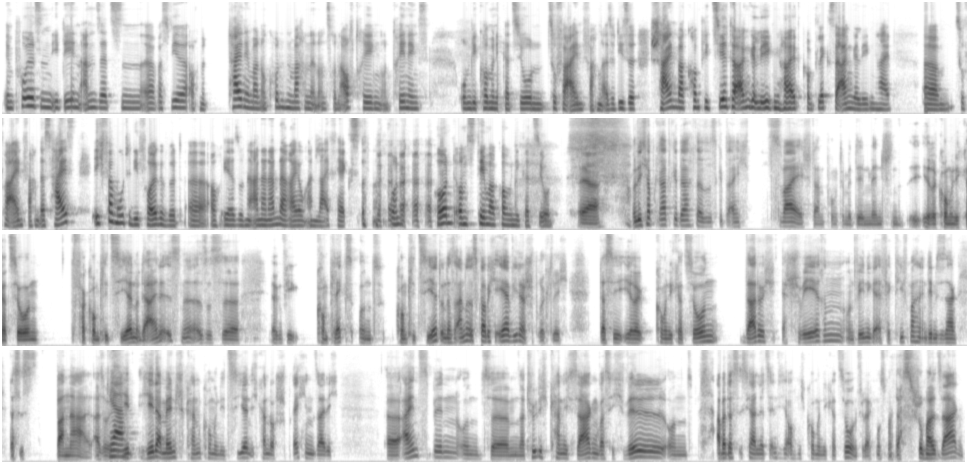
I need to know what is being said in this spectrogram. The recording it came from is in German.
Impulsen, Ideen, Ansätzen, äh, was wir auch mit Teilnehmern und Kunden machen in unseren Aufträgen und Trainings, um die Kommunikation zu vereinfachen. Also diese scheinbar komplizierte Angelegenheit, komplexe Angelegenheit ähm, zu vereinfachen. Das heißt, ich vermute, die Folge wird äh, auch eher so eine Aneinanderreihung an Lifehacks rund, rund ums Thema Kommunikation. Ja, und ich habe gerade gedacht, also es gibt eigentlich zwei Standpunkte, mit denen Menschen ihre Kommunikation verkomplizieren. Und der eine ist, ne, es ist äh, irgendwie komplex und kompliziert. Und das andere ist, glaube ich, eher widersprüchlich, dass sie ihre Kommunikation dadurch erschweren und weniger effektiv machen, indem sie sagen, das ist banal. Also ja. je, jeder Mensch kann kommunizieren, ich kann doch sprechen, seit ich äh, eins bin und ähm, natürlich kann ich sagen, was ich will und aber das ist ja letztendlich auch nicht Kommunikation. Vielleicht muss man das schon mal sagen,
